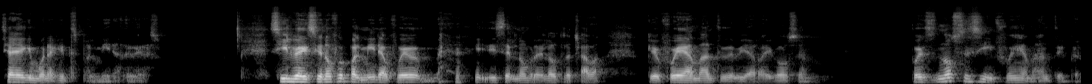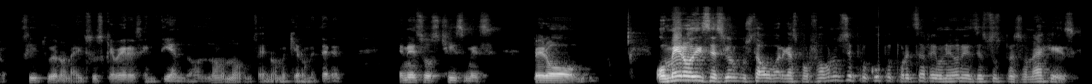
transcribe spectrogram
Si hay alguien buena gente es Palmira, de veras. Silvia dice, no fue Palmira, fue, y dice el nombre de la otra chava, que fue amante de Villarraigosa. Pues no sé si fue amante, pero sí tuvieron ahí sus que veres, entiendo. No, no no me quiero meter en esos chismes. Pero Homero dice, señor Gustavo Vargas, por favor no se preocupe por estas reuniones de estos personajes,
